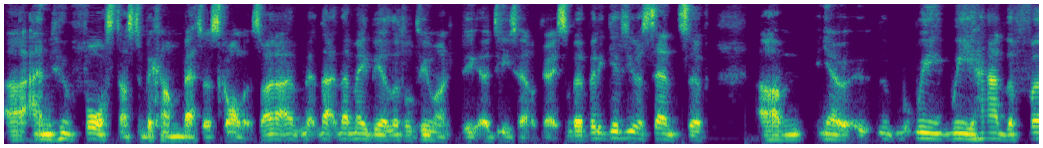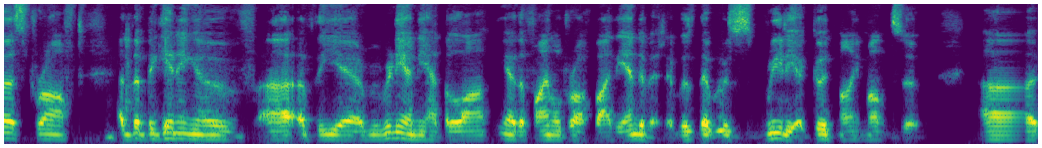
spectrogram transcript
uh, and who forced us to become better scholars. So uh, that, that may be a little too much de- detail, Jason, but but it gives you a sense of, um, you know, we we had the first draft at the beginning of uh, of the year. We really only had the last, you know, the final draft by the end of it. It was there was really a good nine months of uh,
